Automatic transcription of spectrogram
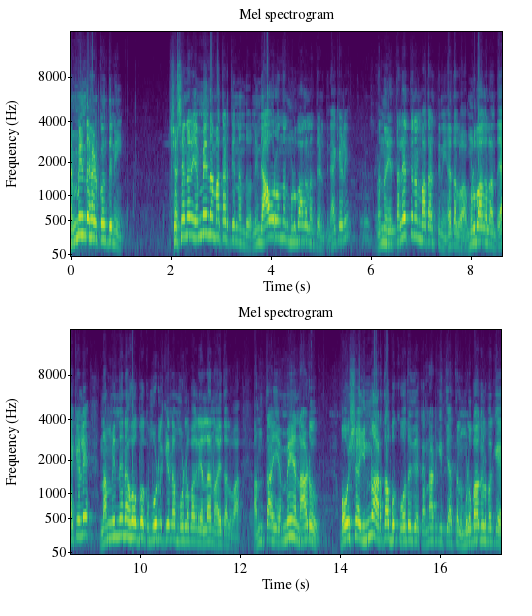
ಹೆಮ್ಮೆಯಿಂದ ಹೇಳ್ಕೊತೀನಿ. ಶಶನ ಹೆಮ್ಮೆಯಿಂದ ಮಾತಾಡ್ತೀನಿ ನಂದು. ನಿಂದು ಯಾವ ಊರು ನಾನು ಮುಳುಬಾಗಲ್ಲ ಅಂತ ಹೇಳ್ತೀನಿ. ಯಾಕೆ ಹೇಳಿ? ನನ್ನ ತಲೆ ಎತ್ತಿ ನಾನು ಮಾತಾಡ್ತೀನಿ, ಆಯ್ತಲ್ವಾ? ಮುಳುಬಾಗಲು ಅಂತ. ಯಾಕೆ ಹೇಳಿ? ನಮ್ಮಿಂದನೇ ಹೋಗ್ಬೇಕು. ಮೂಡ್ಲಿಕ್ಕಿಂಡ ಮೂಡ್ಲಬಾಗಲು ಎಲ್ಲನೂ, ಆಯ್ತಲ್ವಾ? ಅಂಥ ಹೆಮ್ಮೆಯ ನಾಡು. ಬಹುಶಃ ಇನ್ನೂ ಅರ್ಧ ಬುಕ್ ಓದೋದಿದೆ ಕರ್ನಾಟಕ ಇತಿಹಾಸದಲ್ಲಿ. ಮುಳುಬಾಗಲ ಬಗ್ಗೆ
